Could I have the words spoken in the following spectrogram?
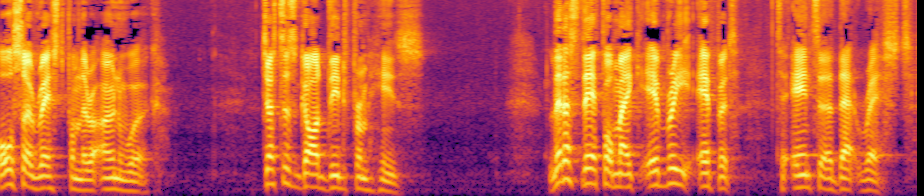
also rest from their own work, just as God did from his. Let us therefore make every effort to enter that rest.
